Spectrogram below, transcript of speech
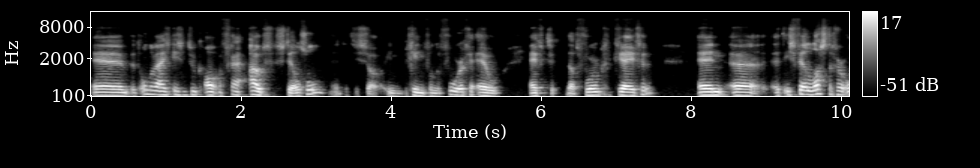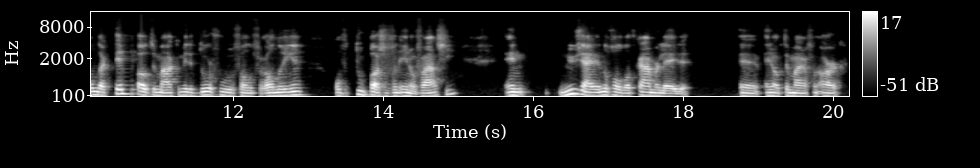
Uh, het onderwijs is natuurlijk al een vrij oud stelsel. Dat is zo in het begin van de vorige eeuw heeft dat vorm gekregen. En uh, het is veel lastiger om daar tempo te maken met het doorvoeren van veranderingen of het toepassen van innovatie. En nu zijn er nogal wat Kamerleden uh, en ook Tamara van Ark,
